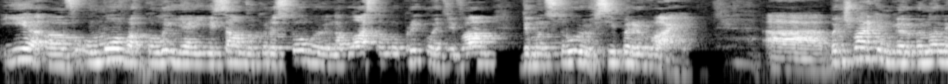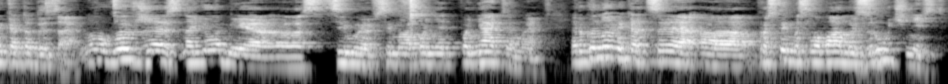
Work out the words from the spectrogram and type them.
І е, в умовах, коли я її сам використовую на власному прикладі, вам демонструю всі переваги. Бенчмаркінг, ергономіка та дизайн. Ну, ви вже знайомі е, з цими всіма поняттями. Ергономіка це простими словами зручність,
